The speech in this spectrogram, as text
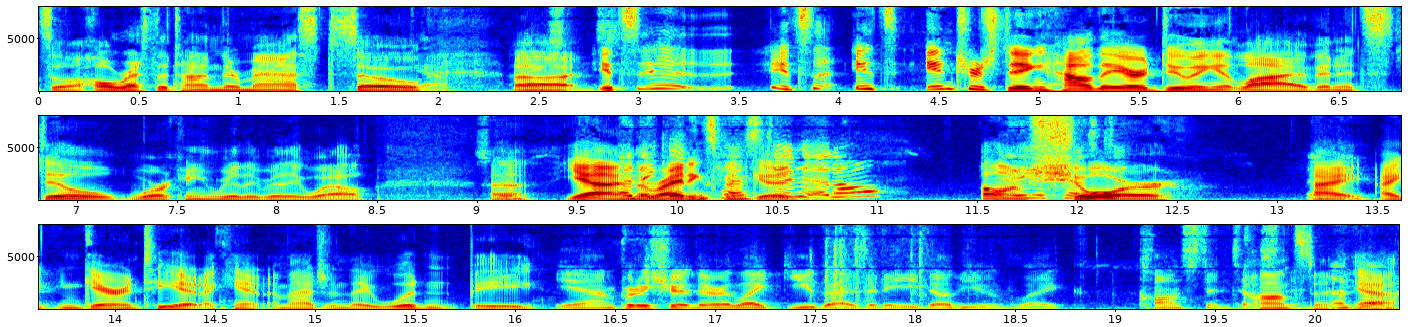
So the whole rest of the time they're masked. So Yeah. Uh, it's it, it's it's interesting how they are doing it live, and it's still working really really well. Uh, yeah, and the writing's getting been good. tested At all? Oh, I'm sure. Okay. I I can guarantee it. I can't imagine they wouldn't be yeah, I'm pretty sure they're like you guys at AEW, like constant testing. constant. Okay. Yeah,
